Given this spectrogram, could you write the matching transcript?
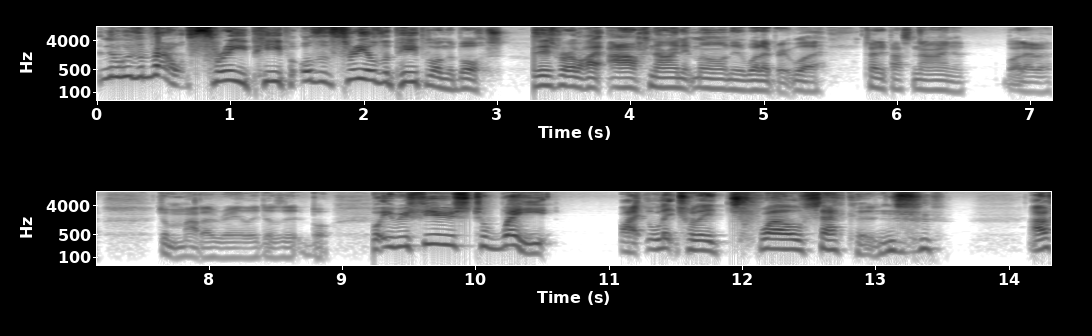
And there was about three people, other three other people on the bus. This were like half nine at morning, or whatever it were, twenty past nine or whatever. Doesn't matter really, does it? But but he refused to wait like literally 12 seconds. I,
